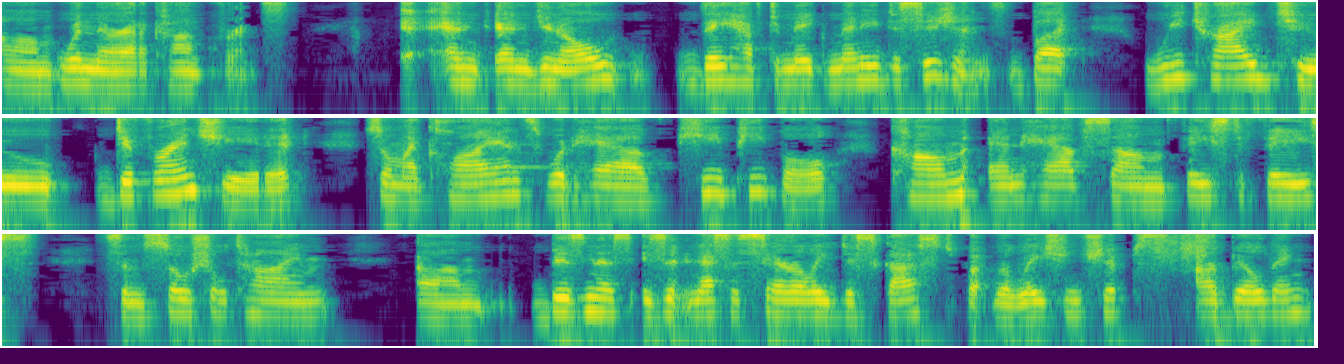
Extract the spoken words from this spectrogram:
um, when they're at a conference. And, and, you know, they have to make many decisions, but we tried to differentiate it so my clients would have key people come and have some face-to-face, -face, some social time. Um, business isn't necessarily discussed, but relationships are building.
